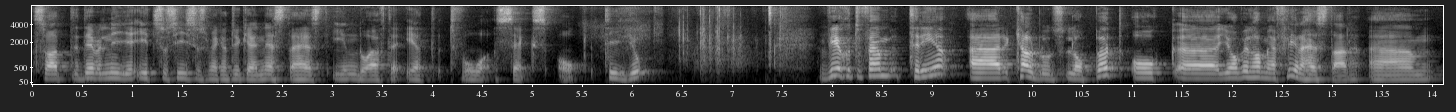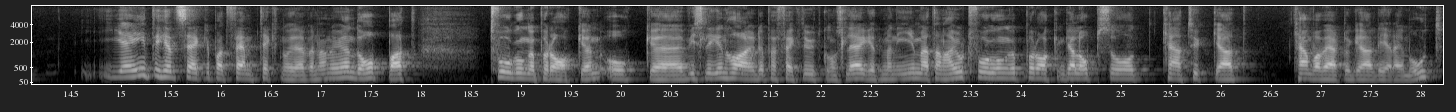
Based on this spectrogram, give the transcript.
så att det är väl 9 Itsu Sisu som jag kan tycka är nästa häst in då efter 1, 2, 6 och 10. V75 3 är kallblodsloppet och eh, jag vill ha med flera hästar. Eh, jag är inte helt säker på att 5 technojäveln, han har ju ändå hoppat två gånger på raken och eh, visserligen har han ju det perfekta utgångsläget men i och med att han har gjort två gånger på raken galopp så kan jag tycka att det kan vara värt att gardera emot.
